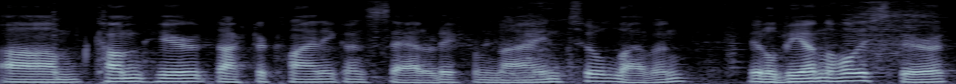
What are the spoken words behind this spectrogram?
Um, come here, Dr. Kleinig, on Saturday from 9 to 11. It'll be on the Holy Spirit.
